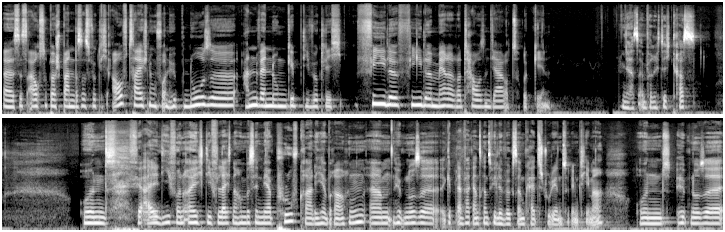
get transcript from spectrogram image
es ist auch super spannend, dass es wirklich Aufzeichnungen von Hypnose-Anwendungen gibt, die wirklich viele, viele, mehrere tausend Jahre zurückgehen. Ja, ist einfach richtig krass. Und für all die von euch, die vielleicht noch ein bisschen mehr Proof gerade hier brauchen, ähm, Hypnose gibt einfach ganz, ganz viele Wirksamkeitsstudien zu dem Thema. Und Hypnose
